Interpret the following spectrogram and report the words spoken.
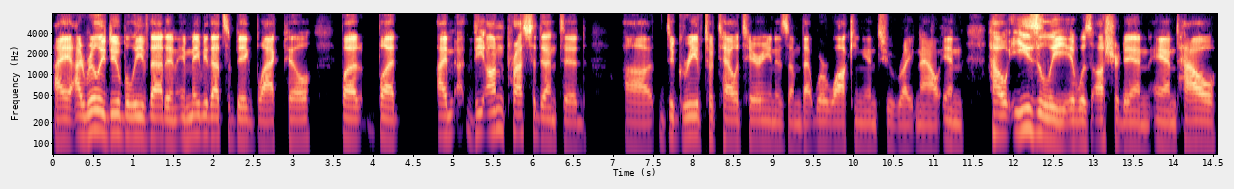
I, I really do believe that, and, and maybe that's a big black pill, but but I'm the unprecedented uh, degree of totalitarianism that we're walking into right now, and how easily it was ushered in, and how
